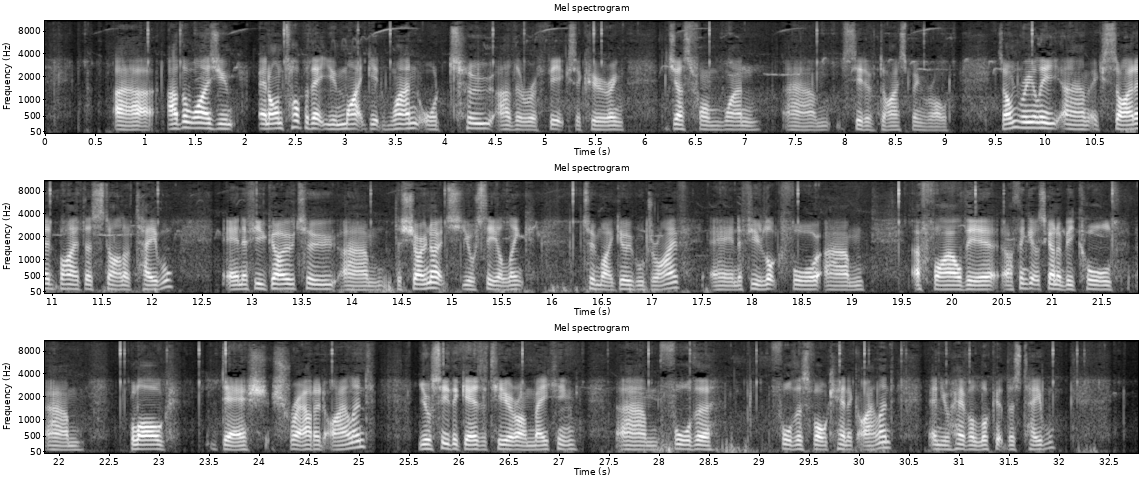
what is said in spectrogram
Uh, otherwise, you and on top of that, you might get one or two other effects occurring just from one um, set of dice being rolled. So I'm really um, excited by this style of table. And if you go to um, the show notes, you'll see a link to my Google Drive. And if you look for um, a file there, I think it's going to be called um, blog shrouded island. You'll see the gazetteer I'm making um, for the for this volcanic island, and you'll have a look at this table.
